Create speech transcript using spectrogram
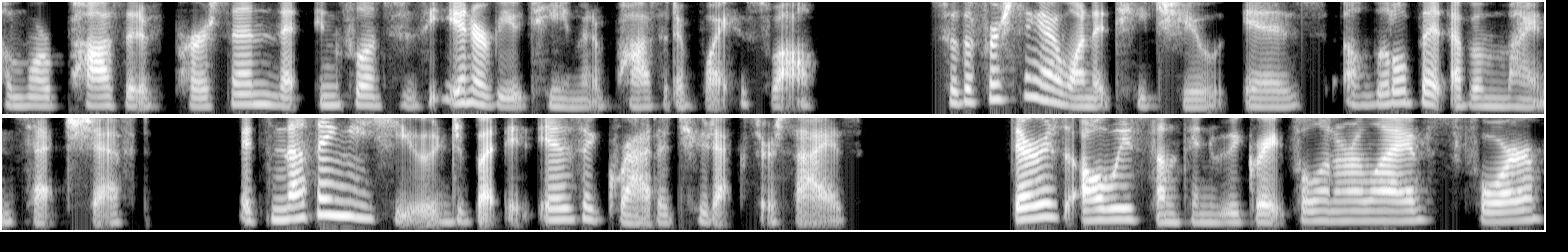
a more positive person that influences the interview team in a positive way as well. So, the first thing I want to teach you is a little bit of a mindset shift. It's nothing huge, but it is a gratitude exercise. There is always something to be grateful in our lives for.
